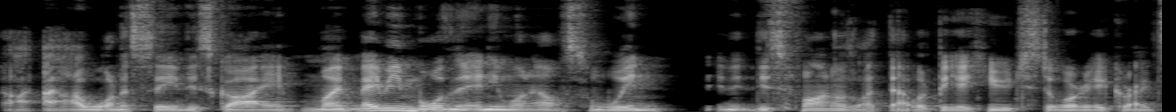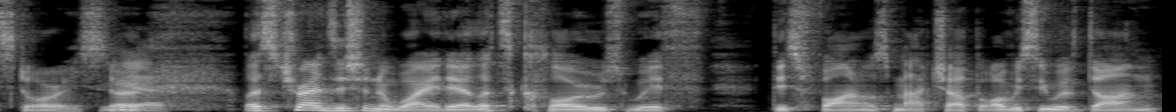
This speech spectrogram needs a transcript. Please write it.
I, I want to see this guy maybe more than anyone else win this finals. Like, that would be a huge story, a great story. So, yeah. let's transition away there. Let's close with this finals matchup. Obviously, we've done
